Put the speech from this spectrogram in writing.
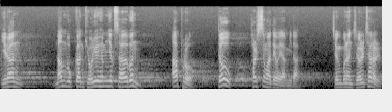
이러한 남북 간 교류 협력 사업은 앞으로 더욱 활성화되어야 합니다. 정부는 절차를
